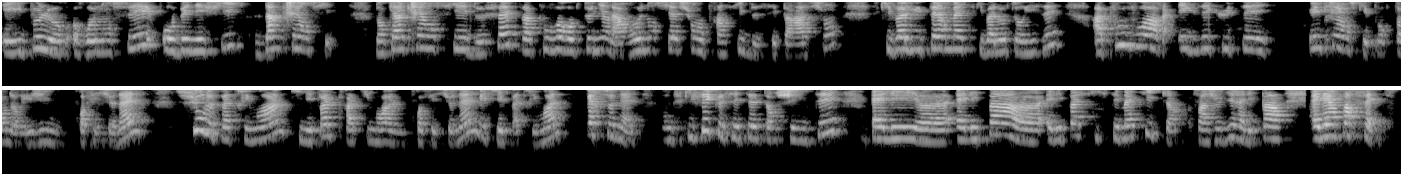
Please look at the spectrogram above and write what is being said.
Et il peut le renoncer au bénéfice d'un créancier. Donc un créancier, de fait, va pouvoir obtenir la renonciation au principe de séparation, ce qui va lui permettre, ce qui va l'autoriser à pouvoir exécuter une créance qui est pourtant d'origine professionnelle sur le patrimoine qui n'est pas le patrimoine professionnel mais qui est le patrimoine personnel. Donc ce qui fait que cette étanchéité, elle est, euh, elle est pas, euh, elle est pas systématique. Hein. Enfin, je veux dire, elle est pas, elle est imparfaite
